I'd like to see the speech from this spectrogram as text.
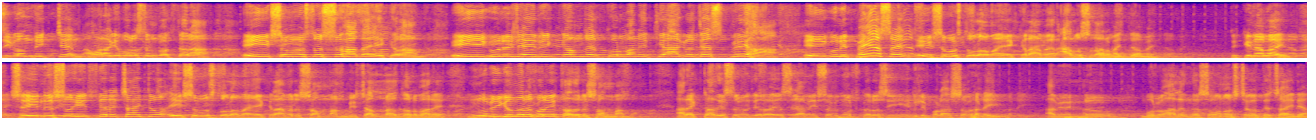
জীবন দিচ্ছেন, আমার আগে বলেছেন বক্তারা এই সমস্ত সোহাদায় কেরাম। এইগুলি যে বিক্রমদের কোরবানি ত্যাগের যে স্পৃহা, এইগুলি পেয়েছেন এই সমস্ত ওলামায়ে কেরামের আলোচনার মাধ্যমে। কিনা ভাই? সেই শহীদদের চাইতো এই সমস্ত লামায় একরামের সম্মান বেশি দরবারে, নবীগণের উপরেই তাদের সম্মান। আর একটা হাদিসের মধ্যে রয়েছে, আমি সব নোট করেছি, এগুলি পড়ার সময় নেই। আমি অন্য বড় আলেমদের সময় নষ্ট করতে চাই না।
